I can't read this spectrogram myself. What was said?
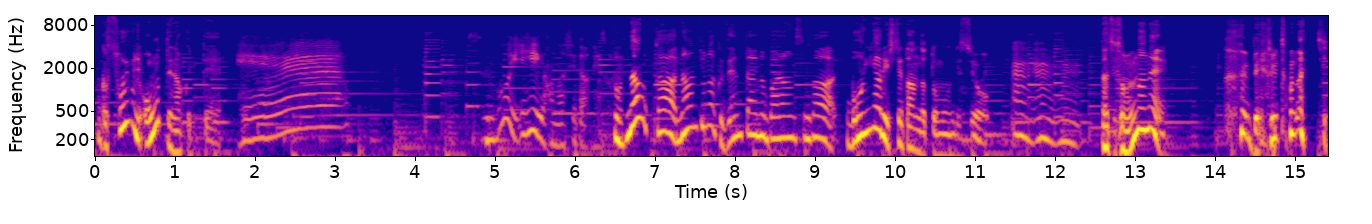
なんかそういうふうに思ってなくって。へえすごいいい話だねそうなんかなんとなく全体のバランスがぼんやりしてたんだと思うんですよ。うんうんだってそんなね ベルトの位置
